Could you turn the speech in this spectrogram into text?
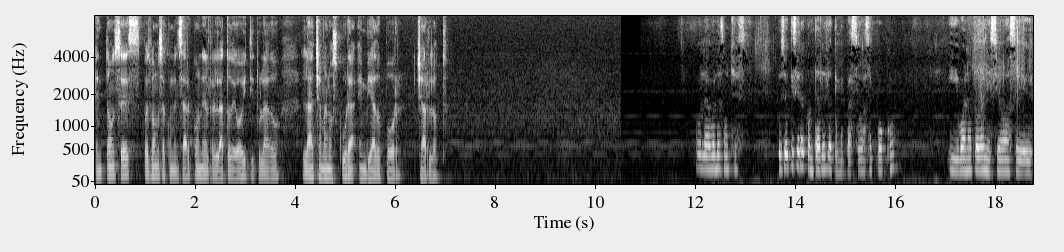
Entonces, pues vamos a comenzar con el relato de hoy titulado La chamana oscura enviado por Charlotte. Hola, buenas noches. Pues yo quisiera contarles lo que me pasó hace poco. Y bueno, todo inició hace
